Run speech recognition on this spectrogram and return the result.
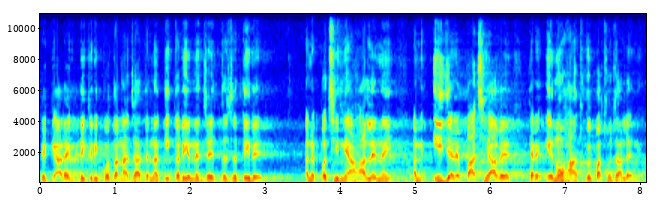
કે ક્યારેક દીકરી પોતાના જાતે નક્કી કરી અને જતી રહે અને પછી ત્યાં હાલે નહીં અને એ જ્યારે પાછી આવે, ત્યારે એનો હાથ કોઈ પાછો ચાલે નહીં.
